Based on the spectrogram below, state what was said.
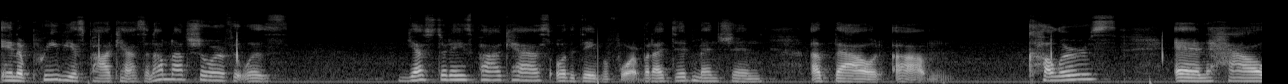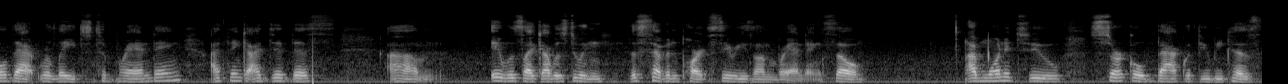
in a previous podcast, and I'm not sure if it was yesterday's podcast or the day before, but I did mention about um, colors and how that relates to branding. I think I did this. Um, it was like I was doing the seven part series on branding. So I wanted to circle back with you because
